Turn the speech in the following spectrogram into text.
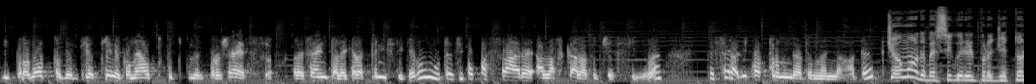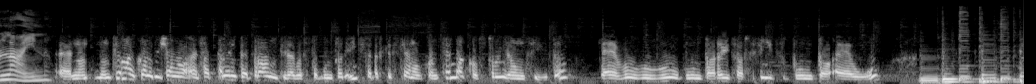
il prodotto che si ottiene come output del processo presenta le caratteristiche volute, si può passare alla scala successiva che sarà di 4.000 tonnellate. C'è un modo per seguire il progetto online? Eh, non, non, siamo ancora diciamo, esattamente pronti da questo punto di vista perché stiamo continuando a costruire un sito che è www.resources.eu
